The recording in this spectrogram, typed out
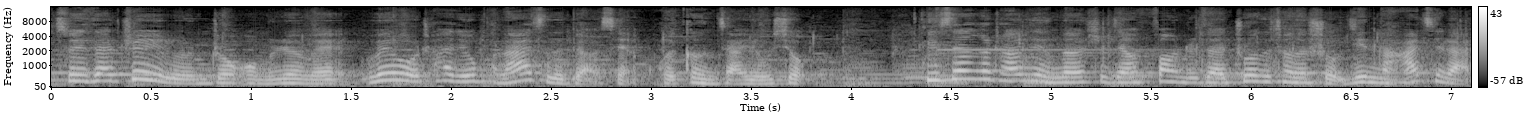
所以在这一轮中，我们认为 vivo X9 Plus 的表现会更加优秀。第三个场景呢是将放置在桌子上的手机拿起来，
